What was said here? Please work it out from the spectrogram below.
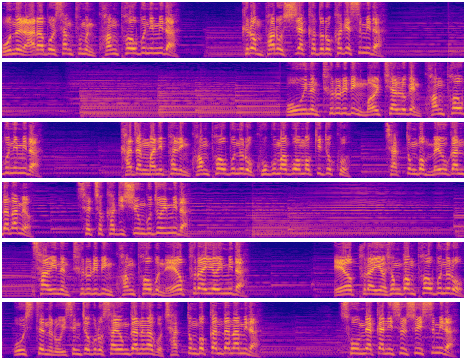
오늘 알아볼 상품은 광파 오븐입니다. 그럼 바로 시작하도록 하겠습니다. 5위는 트루리빙 멀티알로겐 광파 오븐입니다. 가장 많이 팔린 광파 오븐으로 고구마 구워 먹기 좋고 작동법 매우 간단하며 세척하기 쉬운 구조입니다. 4위는 트루리빙 광파오븐 에어프라이어입니다. 에어프라이어 형 광파오븐으로 오스텐으로 위생적으로 사용 가능하고 작동법 간단합니다. 소음 약간 있을 수 있습니다.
